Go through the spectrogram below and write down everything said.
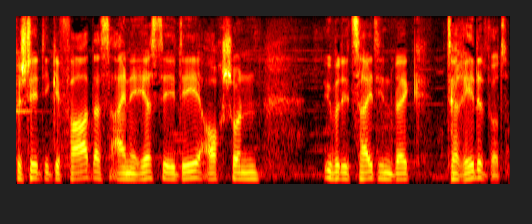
besteht die Gefahr, dass eine erste Idee auch schon über die Zeit hinweg zerredet wird.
